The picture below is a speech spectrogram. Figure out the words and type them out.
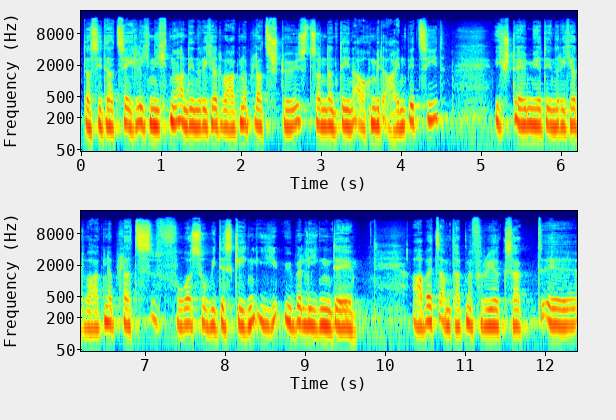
dass sie tatsächlich nicht nur an den Richard-Wagner-Platz stößt, sondern den auch mit einbezieht. Ich stelle mir den Richard-Wagner-Platz vor, so wie das gegenüberliegende Arbeitsamt, hat man früher gesagt, äh, äh,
